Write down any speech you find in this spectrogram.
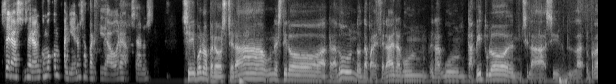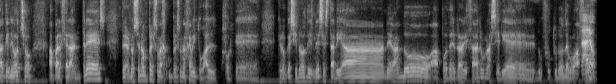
será, serán como compañeros a partir de ahora. O sea, no sé. Sí, bueno, pero será un estilo a Caradún, donde aparecerá en algún, en algún capítulo. en- si, la, si la temporada tiene ocho, aparecerán tres, pero no será un personaje, un personaje habitual, porque creo que si no, Disney se estaría negando a poder realizar una serie en un futuro de Fett. Claro,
